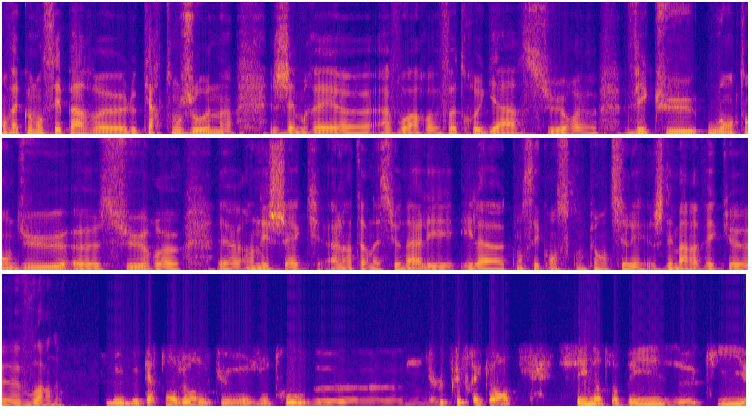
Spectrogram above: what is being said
On va commencer par euh, le carton jaune. J'aimerais euh, avoir euh, votre regard sur vécu ou entendu sur un échec à l'international et, la conséquence qu'on peut en tirer. Je démarre avec vous Arnaud. Le, carton jaune que je trouve le plus fréquent, c'est une entreprise qui,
